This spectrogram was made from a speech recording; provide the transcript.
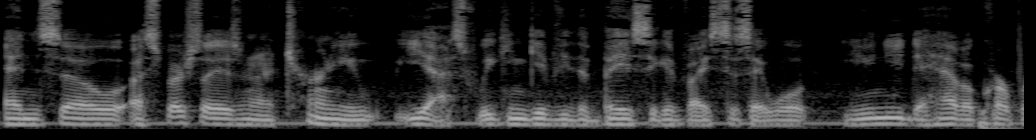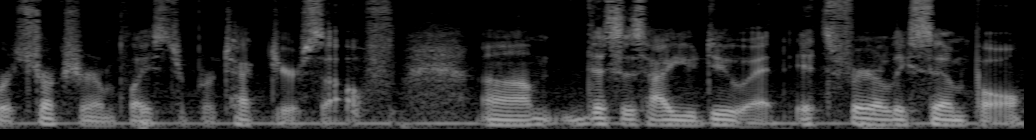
And so especially as an attorney yes we can give you the basic advice to say well you need to have a corporate structure in place to protect yourself. Um, this is how you do it. It's fairly simple.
